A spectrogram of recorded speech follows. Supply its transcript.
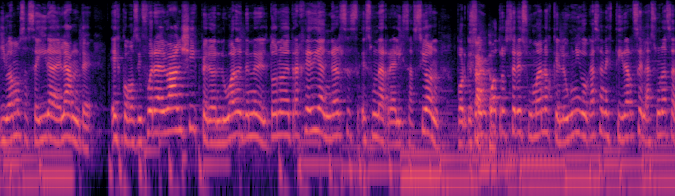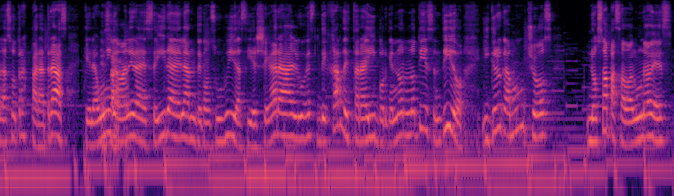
y vamos a seguir adelante. Es como si fuera el Banshee, pero en lugar de tener el tono de tragedia, en Girls es, una realización, porque son cuatro seres humanos que lo único que hacen es tirarse las unas a las otras para atrás, que la única manera de seguir adelante con sus vidas y de llegar a algo es dejar de estar ahí, porque no, no tiene sentido. Y creo que a muchos nos ha pasado alguna vez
